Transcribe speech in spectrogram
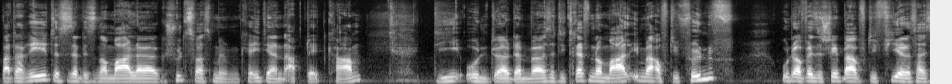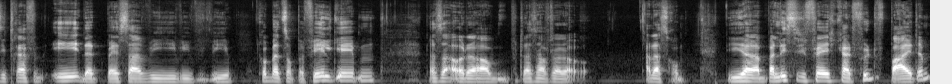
Batterie, das ist ja das normale Geschütz, was mit dem Cadian-Update kam. Die und äh, der Mercer, die treffen normal immer auf die 5 und auch wenn sie stehen bleiben auf die 4. Das heißt, die treffen eh nicht besser wie, wie, wie, wie. Kommt man jetzt noch Befehl geben, dass er, oder dass er auf der andersrum. Die ballistische Fähigkeit 5 beide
